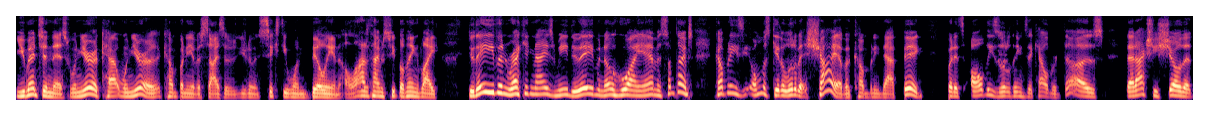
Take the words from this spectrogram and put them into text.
You mentioned this when you're a when you're a company of a size of you're doing 61 billion. A lot of times people think like, do they even recognize me? Do they even know who I am? And sometimes companies almost get a little bit shy of a company that big. But it's all these little things that Caliber does that actually show that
